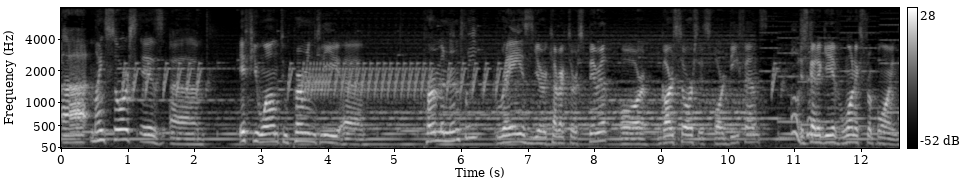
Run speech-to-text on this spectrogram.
Uh, Mind Source is um, if you want to permanently uh, permanently raise your character spirit, or Guard Source is for defense. It's shit. gonna give one extra point.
